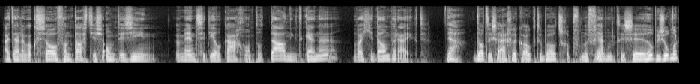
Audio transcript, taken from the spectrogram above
uiteindelijk ook zo fantastisch om te zien. Mensen die elkaar gewoon totaal niet kennen, wat je dan bereikt. Ja, dat is eigenlijk ook de boodschap van de film. Ja. Het is uh, heel bijzonder.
